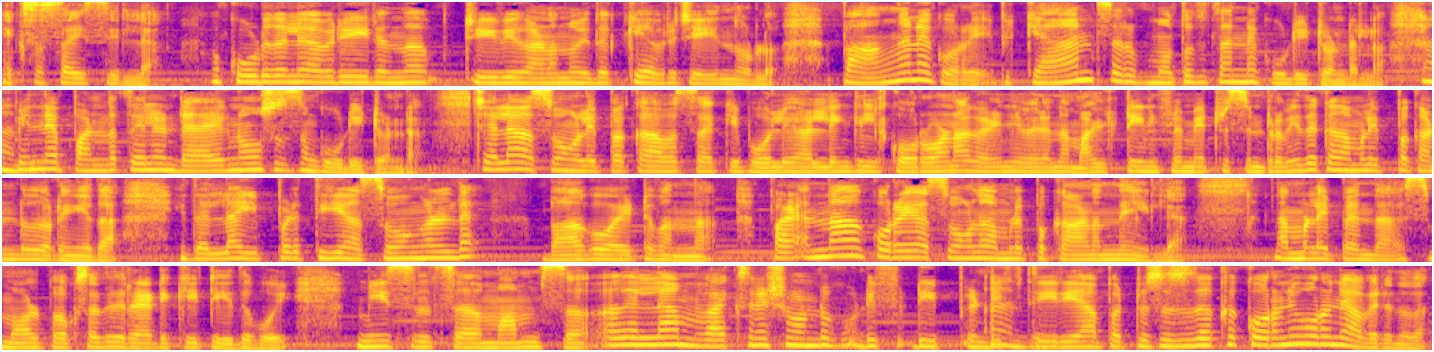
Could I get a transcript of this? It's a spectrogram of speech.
എക്സസൈസ് ഇല്ല. കൂടുതൽ അവർ ഇരുന്ന് ടി വി കാണുന്നു ഇതൊക്കെ അവർ ചെയ്യുന്നുള്ളൂ. അപ്പം അങ്ങനെ കുറേ. ഇപ്പം ക്യാൻസർ മൊത്തത്തിൽ തന്നെ കൂടിയിട്ടുണ്ടല്ലോ. പിന്നെ പണ്ടത്തേലും ഡയഗ്നോസിസും കൂടിയിട്ടുണ്ട്. ചില അസുഖങ്ങൾ ഇപ്പോൾ കാവസാക്കി പോലെ അല്ലെങ്കിൽ കൊറോണ കഴിഞ്ഞ് വരുന്ന മൾട്ടി ഇൻഫ്ലമേറ്ററി സിൻഡ്രോം ഇതൊക്കെ നമ്മളിപ്പോൾ കണ്ടു തുടങ്ങിയതാണ് ഇതെല്ലാം ഇപ്പോഴത്തെ ഈ അസുഖങ്ങളുടെ ഭാഗമായിട്ട് വന്ന. എന്നാൽ കുറേ അസുഖങ്ങൾ നമ്മളിപ്പോൾ കാണുന്നേ ഇല്ല. നമ്മളിപ്പോൾ എന്താ സ്മോൾ പോക്സ് അത് ഇറാഡിക്കേറ്റ് ചെയ്ത് പോയി. മീസിൽസ് മംസ് അതെല്ലാം വാക്സിനേഷൻ കൊണ്ട് ഡിഫ്തീരിയ പറ്റുസസ് ഇതൊക്കെ കുറഞ്ഞു കുറഞ്ഞാണ് വരുന്നത്.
